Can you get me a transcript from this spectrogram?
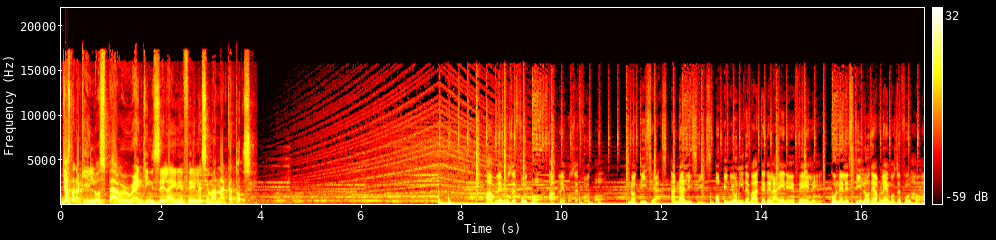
Ya están aquí los Power Rankings de la NFL semana 14. Hablemos de fútbol. Hablemos de fútbol. Noticias, análisis, opinión y debate de la NFL con el estilo de Hablemos de fútbol.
